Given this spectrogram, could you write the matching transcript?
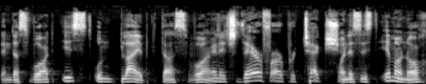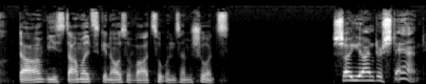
Denn das Wort ist und bleibt das Wort. and it's there for our protection. Und es ist immer noch da, wie es damals genauso war, zu unserem Schutz. So you understand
